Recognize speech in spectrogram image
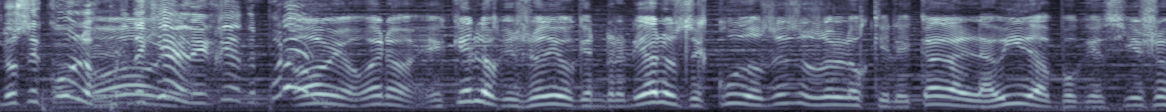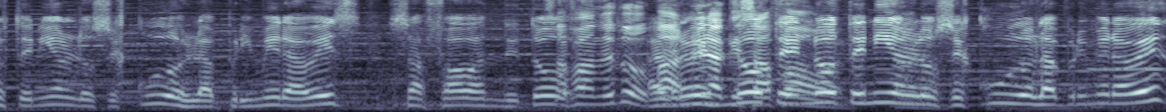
Los escudos los protegían de la energía temporal. Obvio, bueno, es que es lo que yo digo, que en realidad los escudos esos son los que le cagan la vida, porque si ellos tenían los escudos la primera vez, zafaban de todo. Zafaban de todo. Al no revés, era que no, te- zafaban, no tenían claro. los escudos la primera vez,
